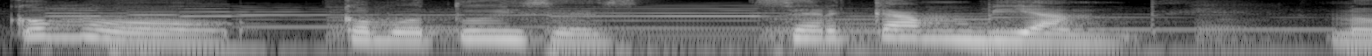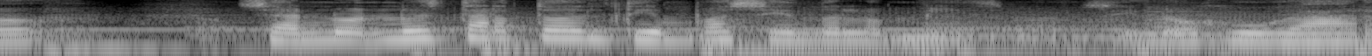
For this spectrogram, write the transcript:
como, como tú dices, ser cambiante, ¿no? O sea, no, no estar todo el tiempo haciendo lo mismo, sino jugar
